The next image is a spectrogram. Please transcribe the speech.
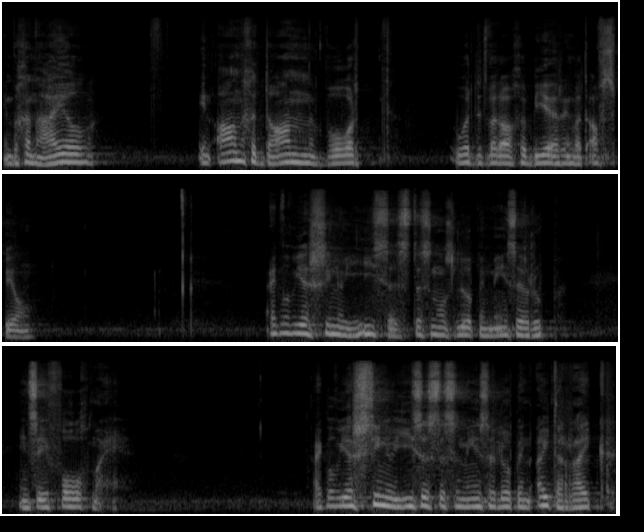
en begin huil en aangedaan word oor dit wat daar gebeur en wat afspeel. Ek wil weer sien hoe Jesus tussen ons loop en mense roep en sê volg my. Ek wil weer sien hoe Jesus tussen mense loop en uitreik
